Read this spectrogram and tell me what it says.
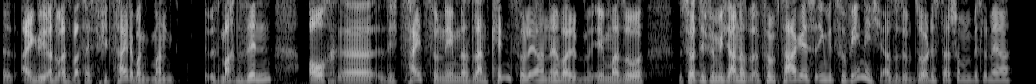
äh, eigentlich, also, also was heißt viel Zeit, aber man, es macht Sinn, auch äh, sich Zeit zu nehmen, das Land kennenzulernen, ne? weil mal so, es hört sich für mich an, fünf Tage ist irgendwie zu wenig. Also du solltest da schon ein bisschen mehr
